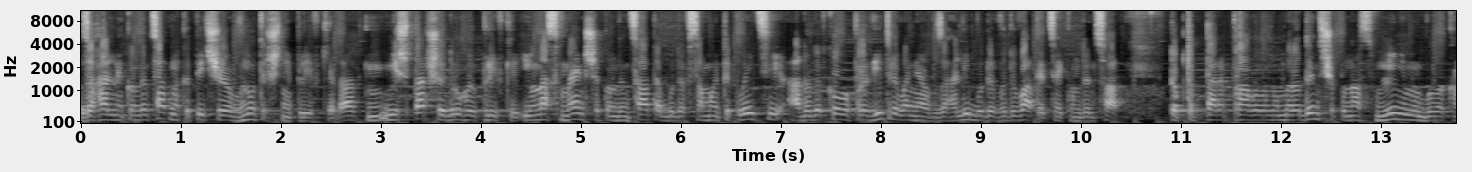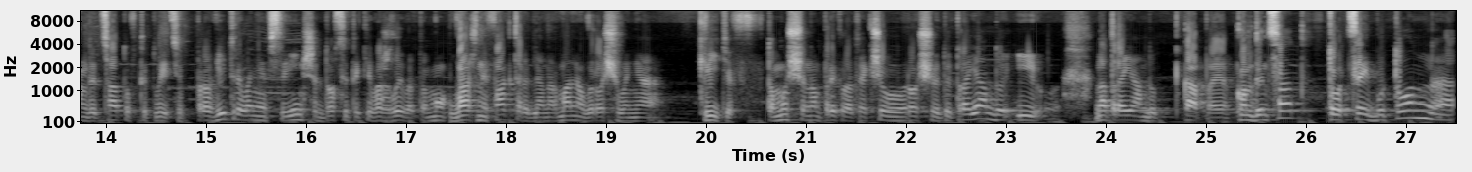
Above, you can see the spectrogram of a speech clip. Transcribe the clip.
загальний конденсат накопичує внутрішні плівки да? між першою і другою плівки. І у нас менше конденсата буде в самій теплиці, а додаткове провітрювання взагалі буде видувати цей конденсат. Тобто, правило номер один, щоб у нас мінімум було конденсату в теплиці. Провітрювання і все інше досить таки важливо. Тому важний фактор для нормального вирощування квітів. Тому що, наприклад, якщо ви вирощуєте троянду і на троянду капає конденсат, то цей бутон е,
